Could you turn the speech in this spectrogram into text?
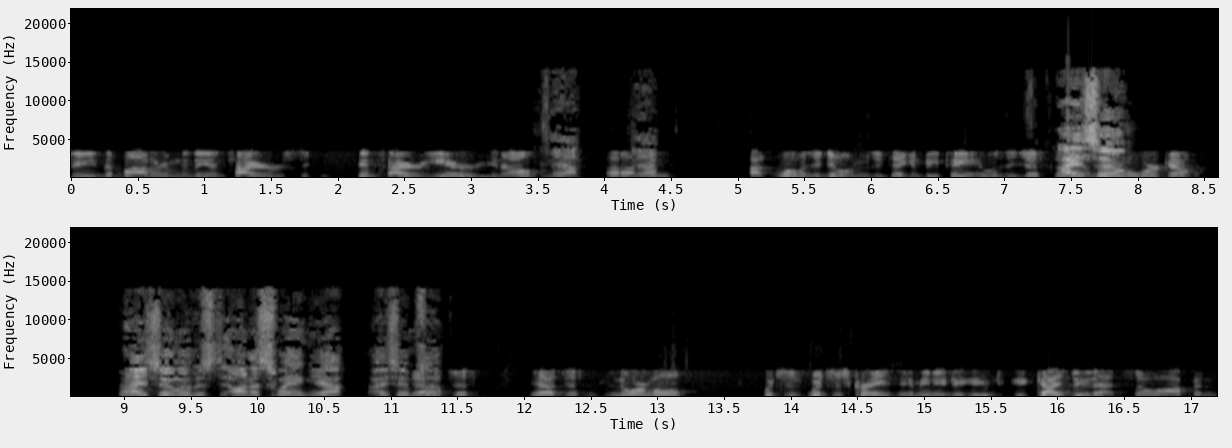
see the bothering the entire entire year. You know. Yeah. Uh, yeah. And I, what was he doing? Was he taking BP? Was he just? I assume workout. I assume it was on a swing. Yeah, I assume yeah, so. Just yeah, just normal, which is which is crazy. I mean, you do you, you guys do that so often.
